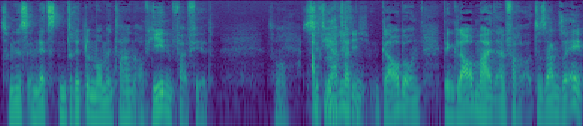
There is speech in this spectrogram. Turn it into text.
zumindest im letzten Drittel momentan auf jeden Fall fehlt. So. City Absolut hat halt richtig. einen Glaube und den Glauben halt einfach zu sagen, so, ey,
